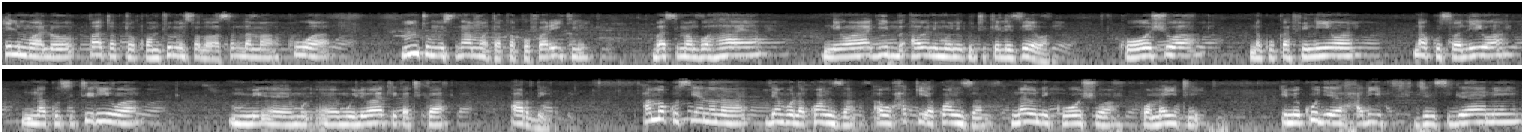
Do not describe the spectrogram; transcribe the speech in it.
ilmu alopata kutoka kwa Mtume sallallahu alaihi wasallam kuwa mtu Muislamu atakapofariki basi mambo haya ni wajibu au ni mwenye kutekelezewa kuoshwa na kukafiniwa na kuswaliwa na kusitiriwa mwili wake katika ardhi ama kuhusiana na jambo la kwanza au haki ya kwanza nayo ni kuoshwa kwa maiti. Imekuja hadith jinsi gani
